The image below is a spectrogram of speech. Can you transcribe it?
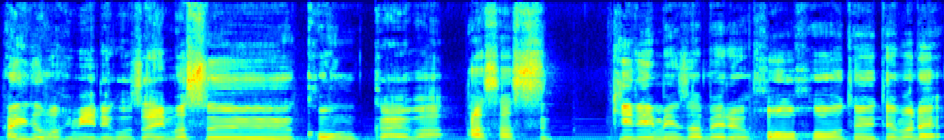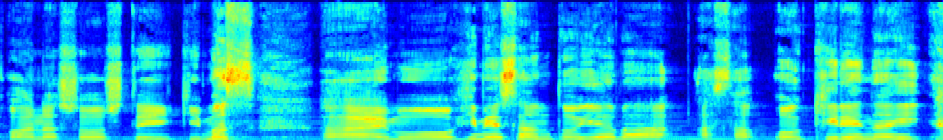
はいどうもひめでございます。今回は朝すっきり目覚める方法というテーマでお話をしていきます。はいもう姫さんといえば朝起きれない。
